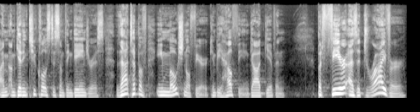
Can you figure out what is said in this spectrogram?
I'm, I'm getting too close to something dangerous. That type of emotional fear can be healthy and God given. But fear as a driver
